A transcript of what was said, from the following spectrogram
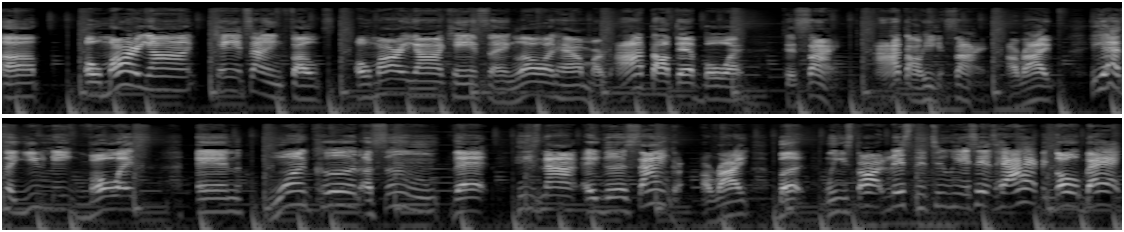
Um, Omarion can't sing, folks. Omarion can't sing. Lord have mercy. I thought that boy could sing. I thought he could sing, all right? He has a unique voice, and one could assume that he's not a good singer, all right? But when you start listening to his hits, I had to go back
